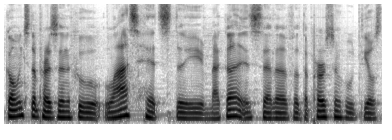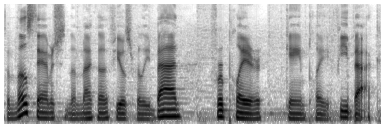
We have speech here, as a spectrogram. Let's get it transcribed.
going to the person who last hits the mecha instead of the person who deals the most damage to the mecha feels really bad for player gameplay feedback.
